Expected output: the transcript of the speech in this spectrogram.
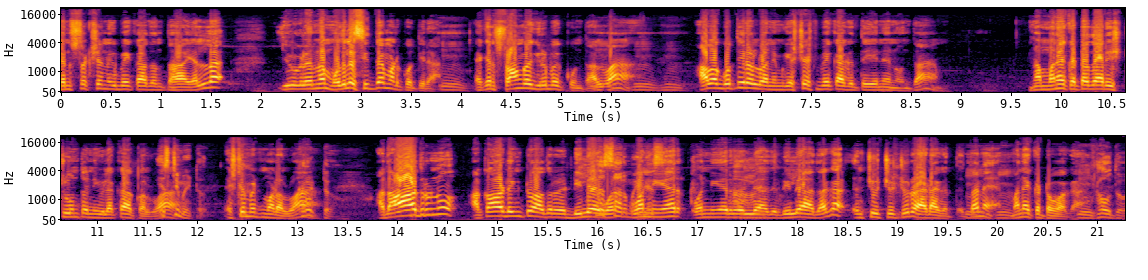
ಕನ್ಸ್ಟ್ರಕ್ಷನ್ಗೆ ಬೇಕಾದಂತಹ ಎಲ್ಲ ಇವುಗಳನ್ನ ಮೊದಲೇ ಸಿದ್ಧ ಮಾಡ್ಕೋತೀರಾ? ಯಾಕಂದ್ರೆ ಸ್ಟ್ರಾಂಗ್ ಆಗಿರಬೇಕು ಅಂತ ಅಲ್ವಾ? ಆವಾಗ ಗೊತ್ತಿರಲ್ವಾ ನಿಮ್ಗೆ ಎಷ್ಟೆಷ್ಟು ಬೇಕಾಗುತ್ತೆ ಏನೇನು ಅಂತ? ನಮ್ಮ ಮನೆ ಕಟ್ಟೋದಾರ ಇಷ್ಟು ಅಂತ ನೀವು ಲೆಕ್ಕ ಹಾಕಲ್ವಾ? ಎಸ್ಟಿಮೇಟ್ ಎಸ್ಟಿಮೇಟ್ ಮಾಡಲ್ವಾ? ಕರೆಕ್ಟ್ ಅದಾದ್ರೂ ಅಕಾರ್ಡಿಂಗ್ ಟು ಅದರ delay one year one year ಅಲ್ಲಿ ಇಯರಲ್ಲಿ ಅದು ಡಿಲೇ ಆದಾಗ ಚೂರು ಚೂರು ಚೂರು ಆ್ಯಡ್ ಆಗುತ್ತೆ ತಾನೇ ಮನೆ ಕಟ್ಟುವಾಗ. ಹೌದು.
